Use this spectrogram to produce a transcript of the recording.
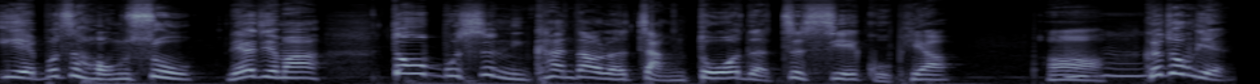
也不是红树，了解吗？都不是你看到了涨多的这些股票哦。可重点，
